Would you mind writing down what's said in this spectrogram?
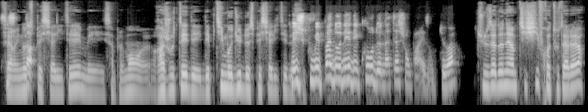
faire une autre spécialité, mais simplement euh, rajouter des, des, petits modules de spécialité. Mais je pouvais pas donner des cours de natation, par exemple, tu vois. Tu nous as donné un petit chiffre tout à l'heure,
